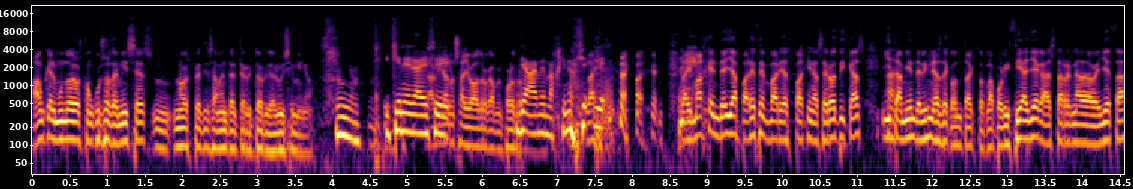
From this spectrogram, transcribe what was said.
aunque el mundo de los concursos de Misses mm, no es precisamente el territorio de Luis y mío. Mm. ¿Y quién era La ese? vida nos ha llevado otro camino, por otro Ya, camino. me imagino que... La, la imagen, la imagen de ella aparece en varias páginas eróticas y Ah. también de líneas de contactos. La policía llega a esta reina de la belleza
